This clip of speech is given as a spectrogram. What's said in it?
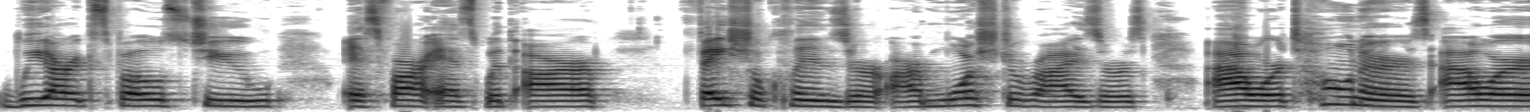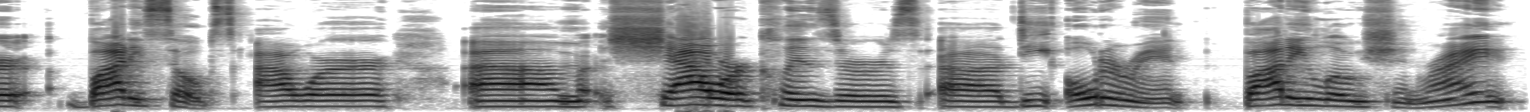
we are exposed to as far as with our facial cleanser, our moisturizers, our toners, our body soaps, our um, shower cleansers, uh, deodorant, body lotion, right?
